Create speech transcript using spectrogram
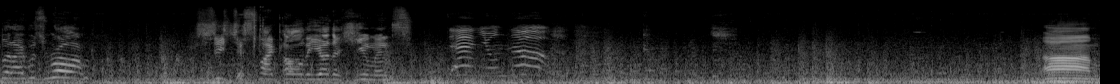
But I was wrong. She's just like all the other humans. Daniel, Um,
